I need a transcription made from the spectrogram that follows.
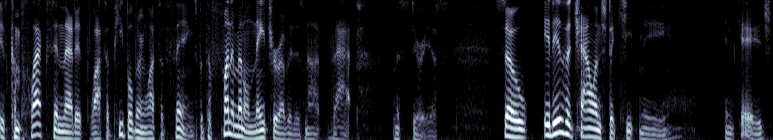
is complex in that it's lots of people doing lots of things, but the fundamental nature of it is not that mysterious. So it is a challenge to keep me engaged,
